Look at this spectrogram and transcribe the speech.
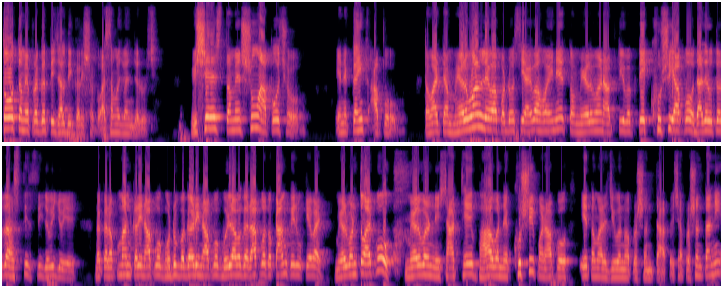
તો તમે પ્રગતિ જલ્દી કરી શકો. આ સમજવાની જરૂર છે. વિશેષ તમે શું આપો છો, એને કંઈક આપો. તમારે ત્યાં મેળવણ લેવા પડોશી આવ્યા હોય ને, તો મેળવણ આપતી વખતે ખુશી આપો, દાદર ઉતરતા હસતી હસતી જવી જોઈએ. નકર અપમાન કરીને આપો મોઢું બગાડીને આપો, બોલ્યા વગર આપો, તો કામ કર્યું કહેવાય. મેળવણ તો આપો, મેળવણની સાથે ભાવ અને ખુશી પણ આપો, એ તમારા જીવનમાં પ્રસન્નતા આપે છે. આ પ્રસન્નતાની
